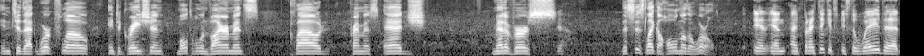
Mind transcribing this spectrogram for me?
into that workflow, integration, multiple environments, cloud, premise, edge, metaverse. Yeah. This is like a whole nother world. And, and uh, but I think it's, it's the way that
